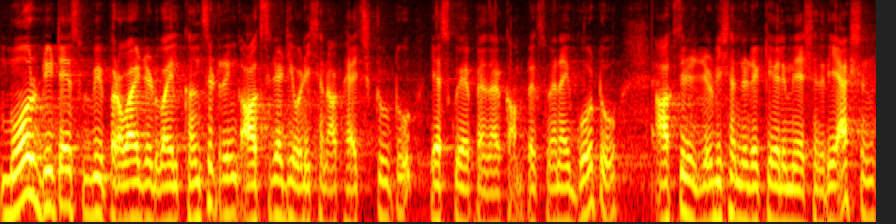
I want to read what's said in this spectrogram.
More details will be provided while considering oxidative addition of H2 to S square planar complex. When I go to oxidative addition reductive elimination reaction,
